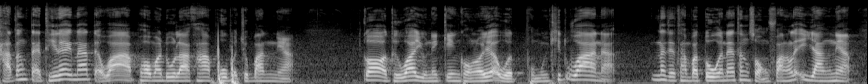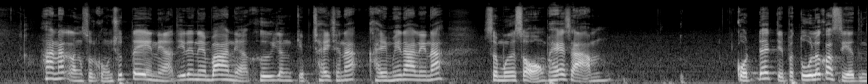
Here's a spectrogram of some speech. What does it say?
ขาดตั้งแต่ทีแรกนะ แต่ว่าพอมาดูราคาภูปัจจุบันเนี่ย ก็ถือว่าอยู่ในเกณฑ์ของรอยัลเวิร์ดผมคิดว่าน่ะน่าจะทำประตูกันได้ทั้งสองฝั่งและอีกอย่างเนี่ยห้านัดหลังสุดของชุดเต้เนี่ยที่เล่นในบ้านเนี่ยคือยังเก็บชัยชนะใครไม่ได้เลยนะ เสมอสองแพ้สามกดได้เจ็ดประตูแล้วก็เสียถึง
